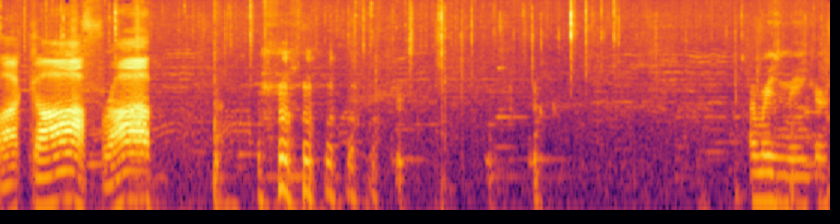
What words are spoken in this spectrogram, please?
Fuck off, Rob. I'm raising the anchor.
